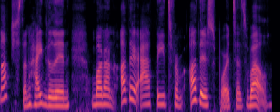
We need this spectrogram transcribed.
not just on Hidilyn, but on other athletes from other sports as well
